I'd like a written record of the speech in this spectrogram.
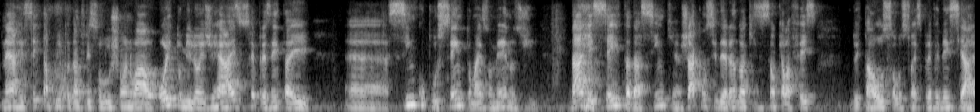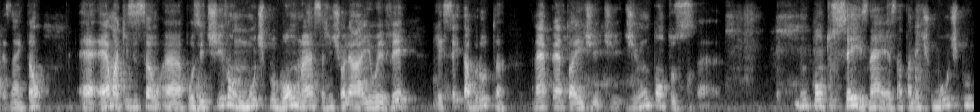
né, a receita bruta da Trisolution anual, 8 milhões de reais, isso representa aí é, 5% mais ou menos de, da receita da Sinqia, já considerando a aquisição que ela fez do Itaú Soluções Previdenciárias, né? Então, é, é uma aquisição é, positiva, um múltiplo bom, né? Se a gente olhar aí o EV, receita bruta, né, perto aí de, de, de 1,6, é, né? Exatamente o múltiplo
